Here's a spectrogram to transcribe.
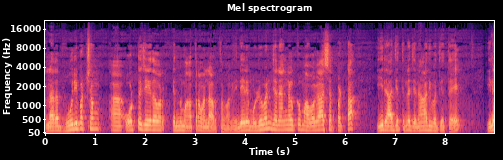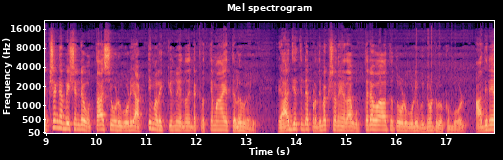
അല്ലാതെ ഭൂരിപക്ഷം വോട്ട് ചെയ്തവർ എന്ന് മാത്രമല്ല അർത്ഥമാക്കുന്നത്. ഇന്ത്യയിലെ മുഴുവൻ ജനങ്ങൾക്കും അവകാശപ്പെട്ട ഈ രാജ്യത്തിന്റെ ജനാധിപത്യത്തെ ഇലക്ഷൻ കമ്മീഷന്റെ ഒത്താശയോടുകൂടി അട്ടിമറിക്കുന്നു എന്നതിന്റെ കൃത്യമായ തെളിവുകൾ രാജ്യത്തിന്റെ പ്രതിപക്ഷ നേതാവ് ഉത്തരവാദിത്വത്തോടുകൂടി മുന്നോട്ട് വെക്കുമ്പോൾ അതിനെ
